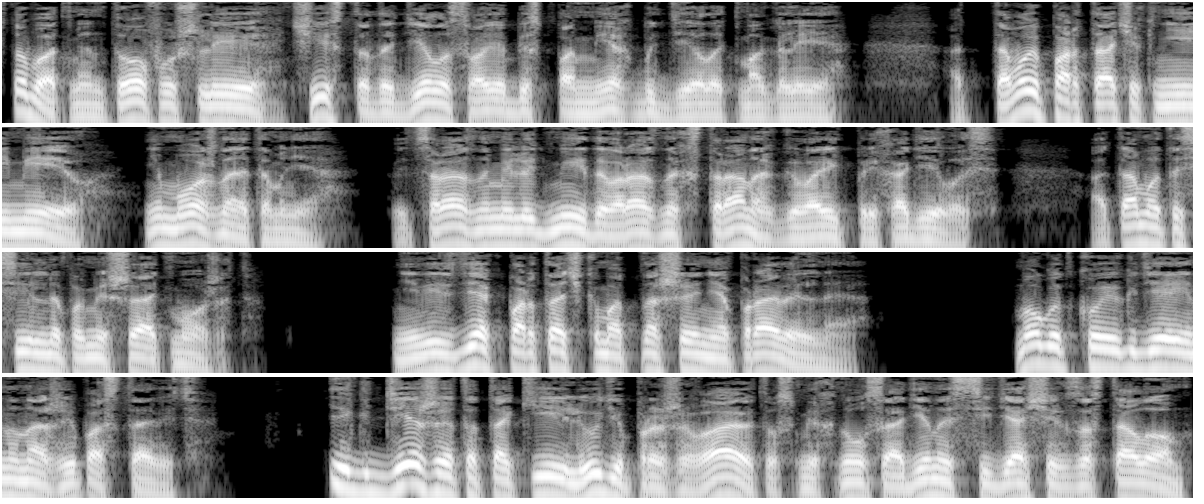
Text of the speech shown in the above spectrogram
Чтобы от ментов ушли, чисто до дела свое без помех бы делать могли. Оттого и портачек не имею. Не можно это мне. Ведь с разными людьми да в разных странах говорить приходилось. А там это сильно помешать может. Не везде к портачкам отношение правильное. Могут кое-где и на ножи поставить. «И где же это такие люди проживают?» — усмехнулся один из сидящих за столом.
